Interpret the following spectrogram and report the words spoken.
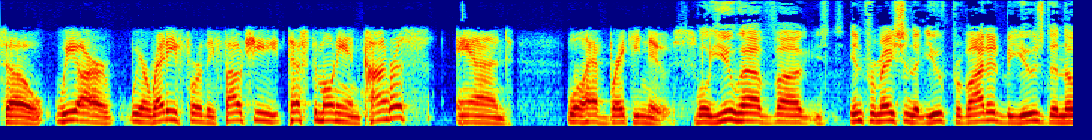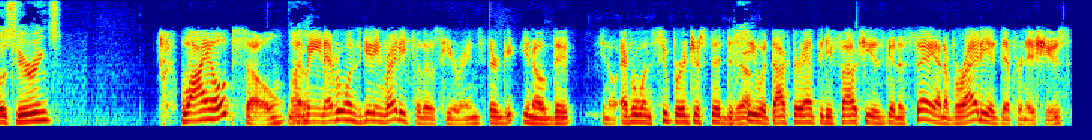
So we are we are ready for the Fauci testimony in Congress, and we'll have breaking news. Will you have uh, information that you've provided be used in those hearings? Well, I hope so. Yeah. I mean, everyone's getting ready for those hearings. They're you know they you know everyone's super interested to yeah. see what Dr. Anthony Fauci is going to say on a variety of different issues.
